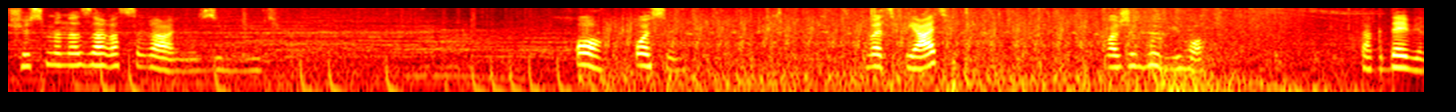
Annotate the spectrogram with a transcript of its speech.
Щось мене зараз реально зіб'ють. О, ось він. 25. Майже вбив його. Так, де він?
